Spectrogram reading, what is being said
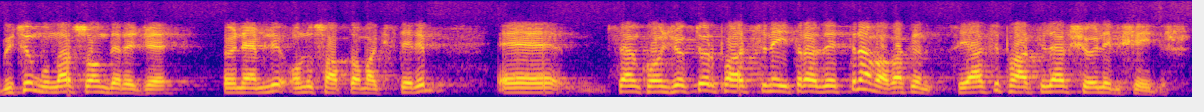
Bütün bunlar son derece önemli. Onu saptamak isterim. E, sen konjöktör partisine itiraz ettin ama bakın siyasi partiler şöyle bir şeydir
